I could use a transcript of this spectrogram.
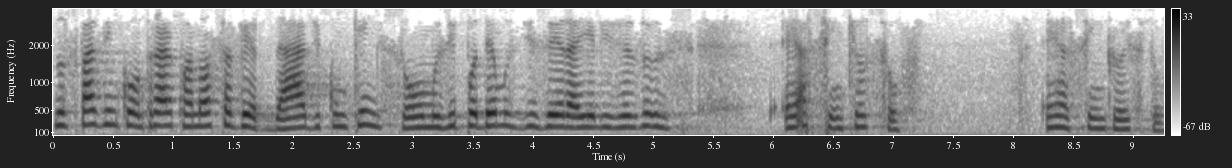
nos faz encontrar com a nossa verdade, com quem somos e podemos dizer a Ele: Jesus, é assim que eu sou. É assim que eu estou.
